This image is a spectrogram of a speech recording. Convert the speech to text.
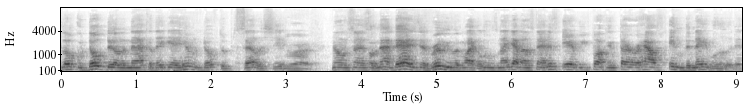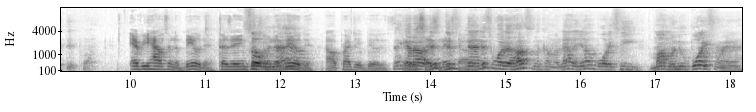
local dope dealer now because they gave him the dope to sell his shit. Right. You know what I'm saying? So now daddy just really looking like a loser. Now you gotta understand, this every fucking third house in the neighborhood at this point. Every house in the building because they didn't So put you in the building. All project buildings. They got was all this, Section this now this where the hustling coming. Now the young boy see mama new boyfriend.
